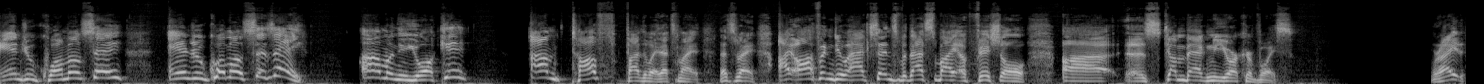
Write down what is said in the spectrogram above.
Andrew Cuomo say? Andrew Cuomo says, hey, I'm a New Yorker. I'm tough. By the way, that's my that's my. I often do accents, but that's my official uh, uh, scumbag New Yorker voice. Right?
